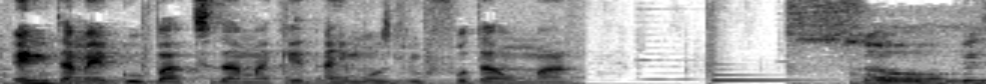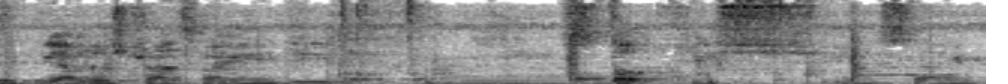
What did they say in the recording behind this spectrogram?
Anytime I go back to that market, I must look for that woman. So basically I'm just transferring the stock fish inside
